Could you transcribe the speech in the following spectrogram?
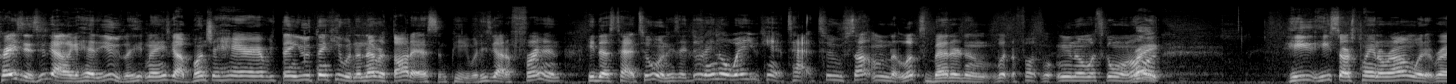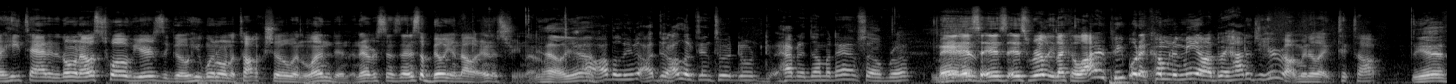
Crazy is he's got like a head of you. Like, he, man, he's got a bunch of hair, everything. You would think he would have never thought of SMP, but he's got a friend. He does tattooing. He's like, dude, ain't no way you can't tattoo something that looks better than what the fuck you know what's going on. Right. He he starts playing around with it, bro. He tatted it on. That was 12 years ago. He went on a talk show in London, and ever since then, it's a billion dollar industry now. Hell yeah. Oh, I believe it. I did. I looked into it doing having it done my damn self, bro. Man, Yeah. it's, it's it's really like a lot of people that come to me. I'll be like, "How did you hear about me?" They're like, "TikTok." Yeah.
